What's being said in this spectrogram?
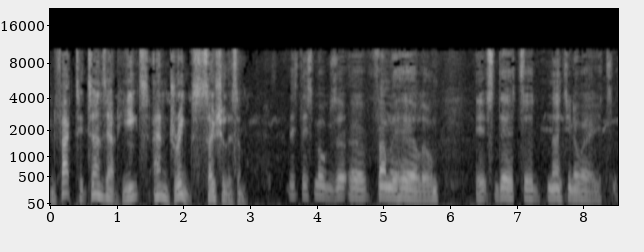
In fact, it turns out he eats and drinks socialism. This, this mug's a, a family heirloom. It's dated 1908.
